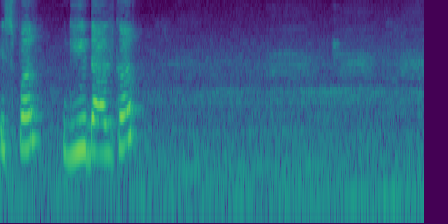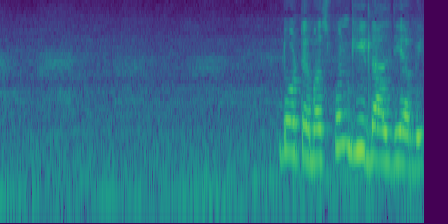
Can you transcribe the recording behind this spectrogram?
इस पर घी डालकर दो टेबल स्पून घी डाल दिया अभी।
